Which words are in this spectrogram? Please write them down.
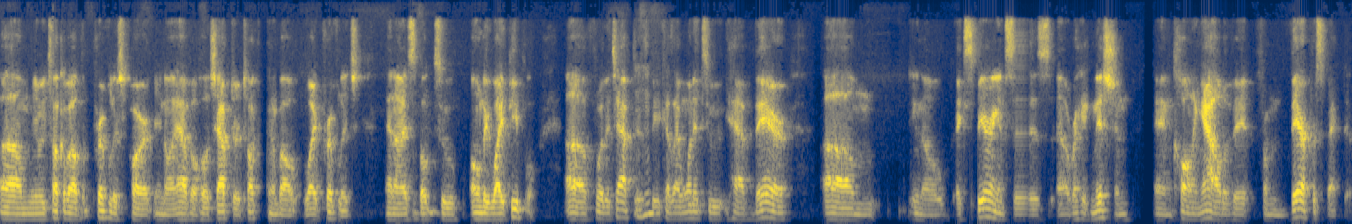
um, you know, we talk about the privilege part you know i have a whole chapter talking about white privilege and i spoke mm-hmm. to only white people uh, for the chapters mm-hmm. because i wanted to have their um, you know experiences uh, recognition and calling out of it from their perspective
